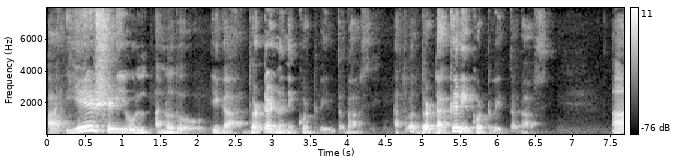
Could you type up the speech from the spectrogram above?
ಆ ಎ ಶೆಡ್ಯೂಲ್ ಅನ್ನೋದು ಈಗ ದೊಡ್ಡಣ್ಣನಿಗೆ ಕೊಟ್ವಿ ಅಂತ ಭಾವಿಸಿ, ಅಥವಾ ದೊಡ್ಡ ಅಕ್ಕನಿಗೆ ಕೊಟ್ವಿ ಅಂತ ಭಾವಿಸಿ, ಆ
